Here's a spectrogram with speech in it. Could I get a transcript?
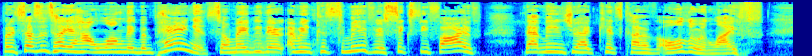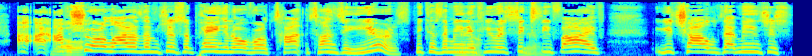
But it doesn't tell you how long they've been paying it. So maybe they're, I mean, because to me, if you're 65, that means you had kids kind of older in life. I, Well- sure a lot of them just are paying it over ton, tons of years. Because, I mean, Yeah. if you were 65, your child, that means just,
